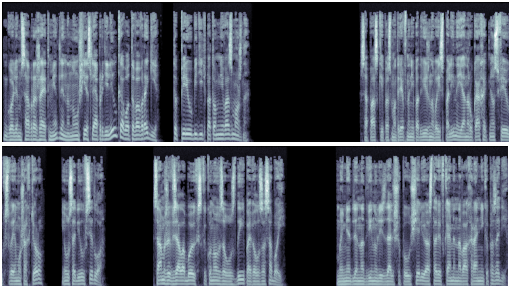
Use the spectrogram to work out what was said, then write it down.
Голем соображает медленно, но уж если определил кого-то во враги, то переубедить потом невозможно. С опаской посмотрев на неподвижного исполина, я на руках отнес фею к своему шахтеру и усадил в седло. Сам же взял обоих скакунов за узды и повел за собой. Мы медленно двинулись дальше по ущелью, оставив каменного охранника позади.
